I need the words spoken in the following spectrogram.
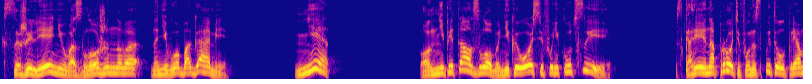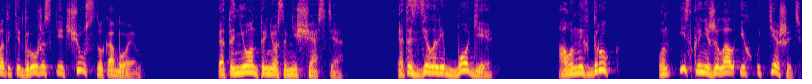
к сожалению, возложенного на него богами. Нет! Он не питал злобы ни к Иосифу, ни к Луции. Скорее, напротив, он испытывал прямо-таки дружеские чувства к обоим. Это не он принес им несчастье. Это сделали боги, а он их друг. Он искренне желал их утешить.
